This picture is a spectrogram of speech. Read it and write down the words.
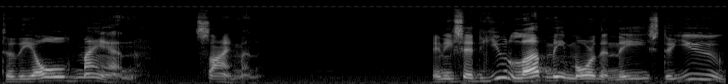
to the old man, Simon. And he said, Do you love me more than these? Do you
